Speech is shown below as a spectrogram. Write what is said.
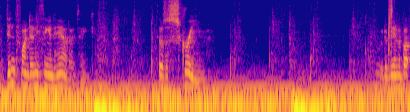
I didn't find anything in here, I don't think. There was a scream. Would it be in the butt?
